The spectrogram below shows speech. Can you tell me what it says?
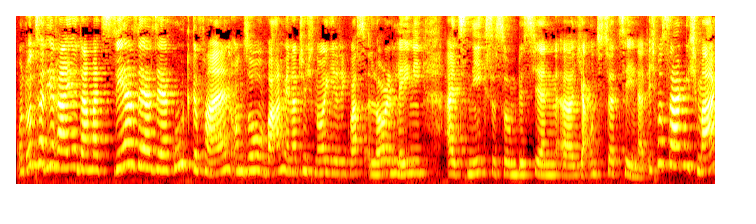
Und uns hat die Reihe damals sehr, sehr, sehr gut gefallen und so waren wir natürlich neugierig, was Lauren Laney als nächstes so ein bisschen äh, ja, uns zu erzählen hat. Ich muss sagen, ich mag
